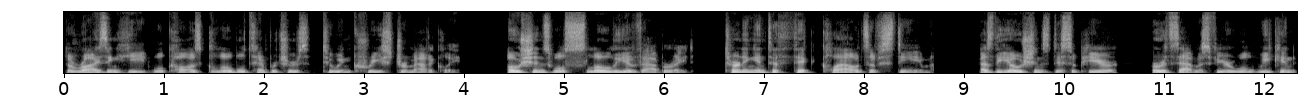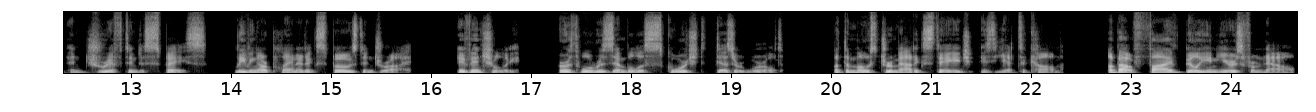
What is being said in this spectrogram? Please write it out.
The rising heat will cause global temperatures to increase dramatically. Oceans will slowly evaporate, turning into thick clouds of steam. As the oceans disappear, Earth's atmosphere will weaken and drift into space, leaving our planet exposed and dry. Eventually, Earth will resemble a scorched desert world. But the most dramatic stage is yet to come. About 5 billion years from now,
